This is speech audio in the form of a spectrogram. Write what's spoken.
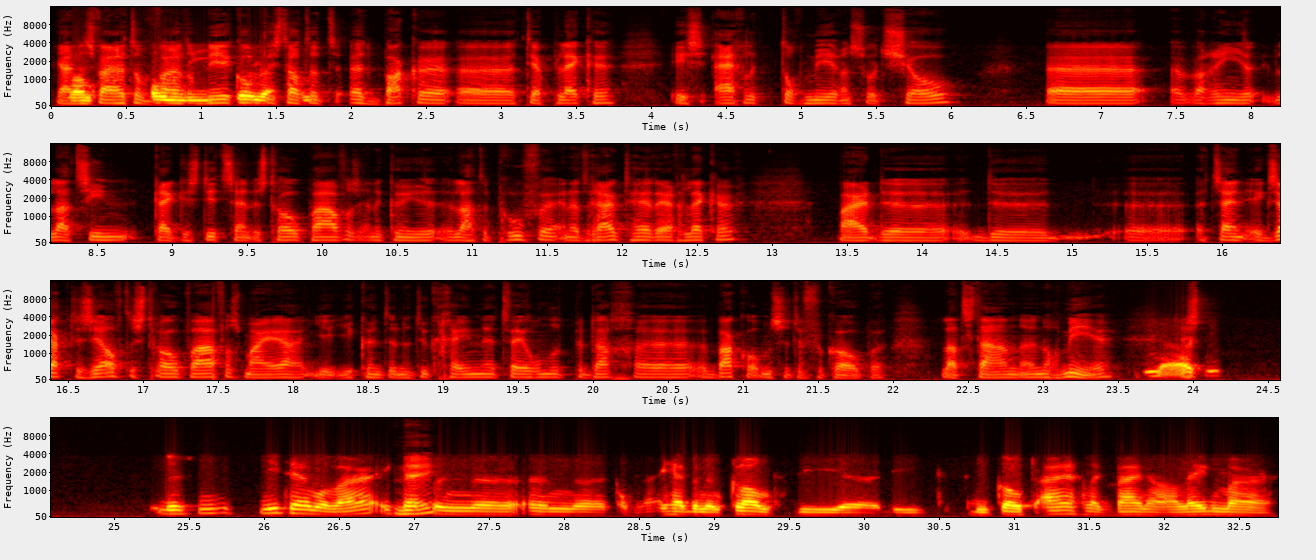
Ja, Want dus waar het op, om waar het op neerkomt is dat het, het bakken eh, ter plekke is eigenlijk toch meer een soort show. eh, waarin je laat zien, kijk eens, dit zijn de stroopwafels. En dan kun je laten proeven en het ruikt heel erg lekker. Maar de, de, eh, het zijn exact dezelfde stroopwafels. Maar ja, je, je kunt er natuurlijk geen eh, 200 per dag bakken om ze te verkopen. Laat staan nog meer. Nou, Dus- dus niet, niet helemaal waar. Ik Nee? heb een, eh, een, eh, wij hebben een klant die, eh, die, die koopt eigenlijk bijna alleen maar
